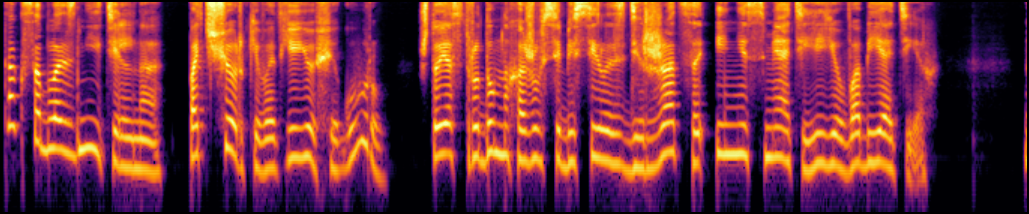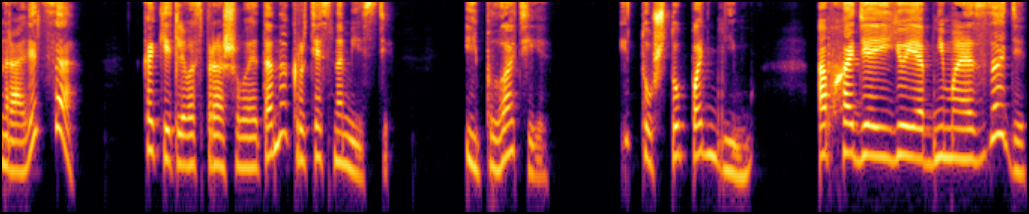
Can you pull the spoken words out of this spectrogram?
так соблазнительно подчеркивает ее фигуру, что я с трудом нахожу в себе силы сдержаться и не смять ее в объятиях. «Нравится?» — кокетливо спрашивает она, крутясь на месте. И платье, и то, что под ним. Обходя ее и обнимая сзади,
